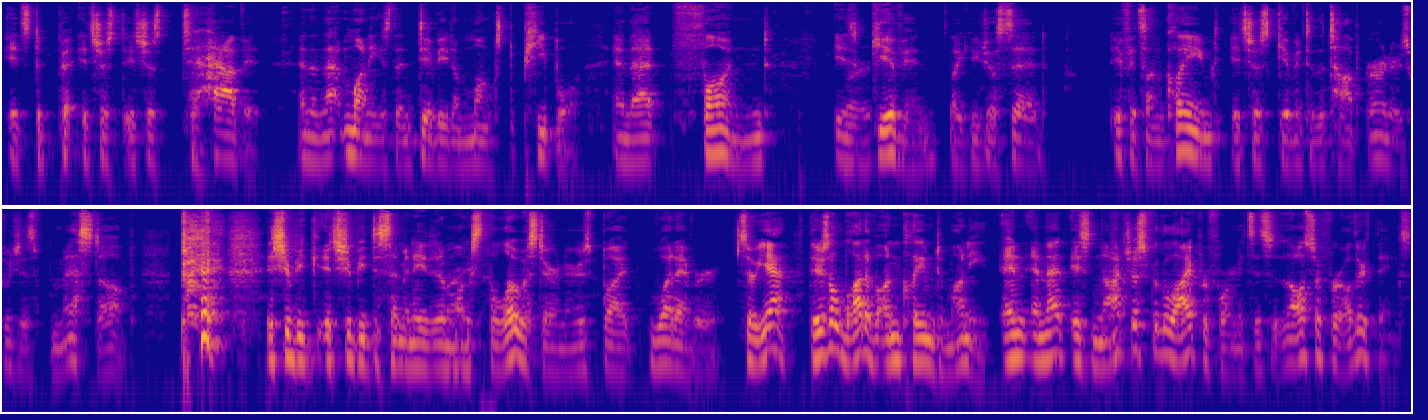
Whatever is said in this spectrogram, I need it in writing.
It's dep- it's just it's just to have it, and then that money is then divvied amongst people, and that fund is Right. given, like you just said. If it's unclaimed, it's just given to the top earners, which is messed up. it should be it should be disseminated amongst the lowest earners, but whatever. So yeah, there's a lot of unclaimed money, and and that is not just for the live performance; it's also for other things.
